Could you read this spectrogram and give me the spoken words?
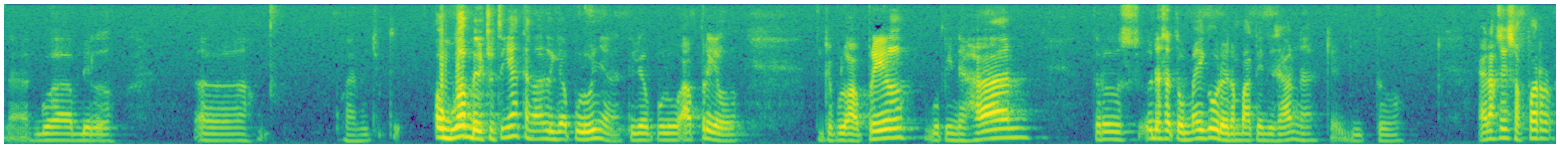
Nah gue ambil uh, ambil cuti. Oh gue ambil cutinya tanggal 30 nya 30 April. 30 April gue pindahan. Terus udah satu Mei gue udah nempatin di sana kayak gitu. Enak sih so far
